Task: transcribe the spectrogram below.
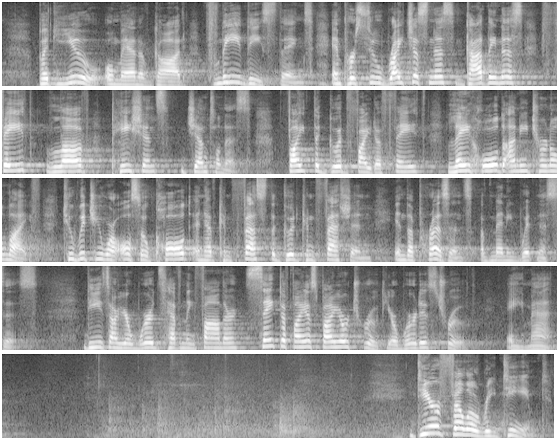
But you, O man of God, flee these things and pursue righteousness, godliness, faith, love, patience, gentleness. Fight the good fight of faith. Lay hold on eternal life, to which you are also called and have confessed the good confession in the presence of many witnesses. These are your words, Heavenly Father. Sanctify us by your truth. Your word is truth. Amen. Dear fellow redeemed,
